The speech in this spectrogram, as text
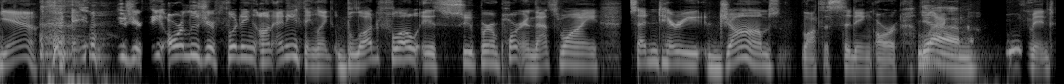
Yeah. Lose your feet or lose your footing on anything. Like blood flow is super important. That's why sedentary jobs, lots of sitting or Yeah, of movement,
